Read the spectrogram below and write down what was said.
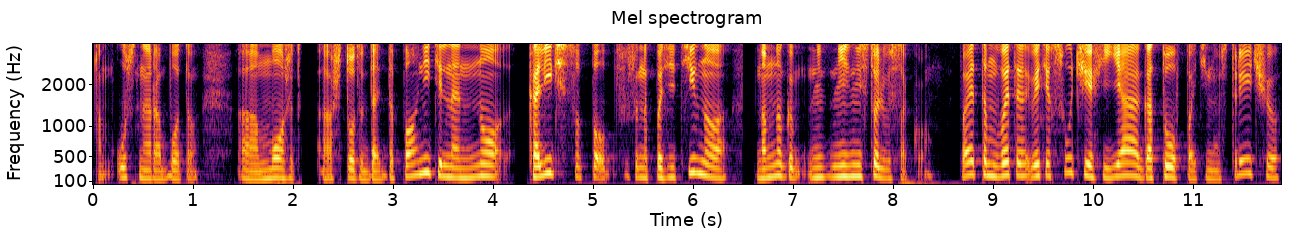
там, устная работа может а, что-то дать дополнительное, но количество позитивного намного не, не столь высоко. Поэтому в, это, в этих случаях я готов пойти навстречу,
